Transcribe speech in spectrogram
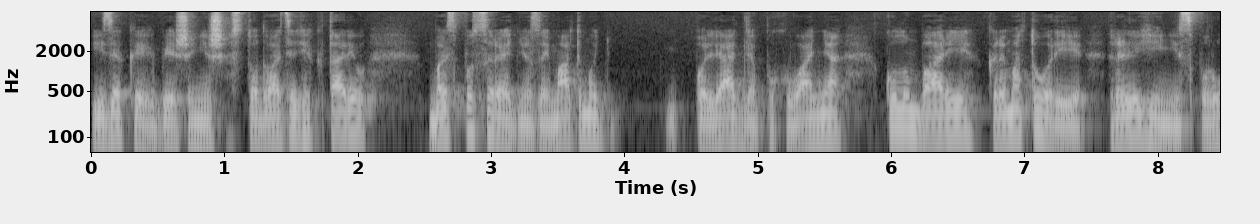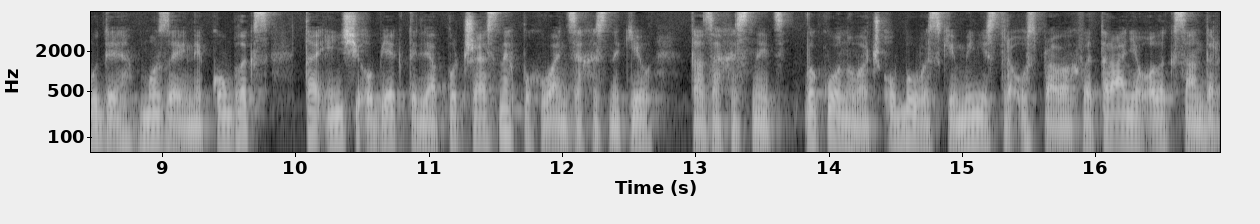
із яких більше ніж 120 гектарів безпосередньо займатимуть поля для поховання, колумбарії, крематорії, релігійні споруди, музейний комплекс та інші об'єкти для почесних поховань захисників та захисниць. Виконувач обов'язків міністра у справах ветеранів Олександр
